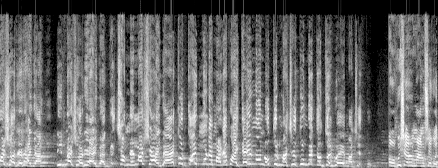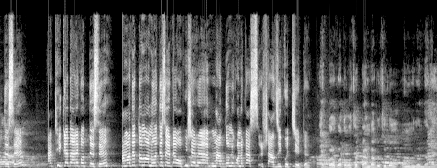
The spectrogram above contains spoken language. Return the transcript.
মাস হরে আইবা তিন মাস হরে আইবা সামনের মাসে আইবা এখন কয় মোড়ে মারে পাইতে না নতুন মাসে তুমি বেতন চলবে এই মাসে তুমি অফিসের মানুষে করতেছে আর ঠিকাদারে করতেছে। আমাদের তো মনে হইতেছে এটা অফিসের মাধ্যমে কোনো কাজ সাজি করছে এটা। একবার গত বছর টেন্ডারও ছিল অনুমোদন জানাই।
